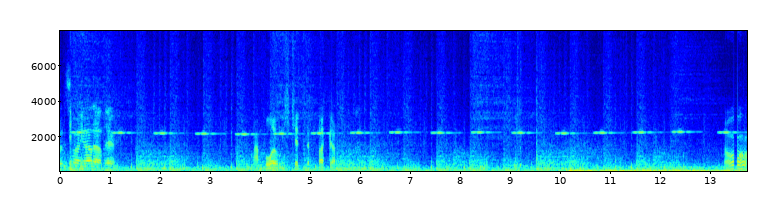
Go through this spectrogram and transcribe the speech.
What's going on out there? I'm blowing shit the fuck up. Oh!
